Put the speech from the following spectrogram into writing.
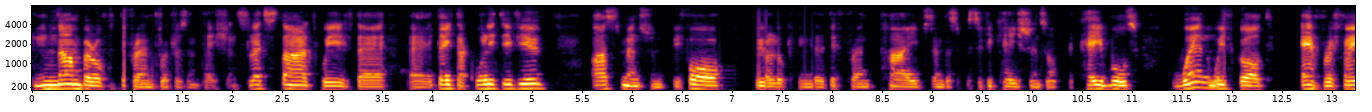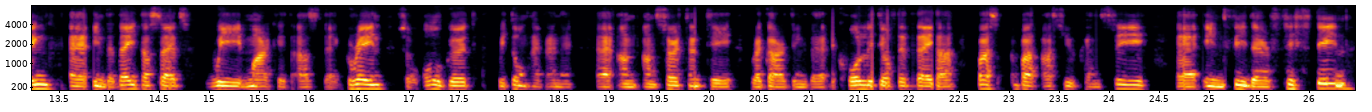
number of different representations. Let's start with the uh, data quality view. As mentioned before, we are looking at the different types and the specifications of the cables. When we've got everything uh, in the data set, we mark it as the green, so all good. We don't have any uh, un uncertainty regarding the quality of the data. But, but as you can see uh, in feeder 15,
